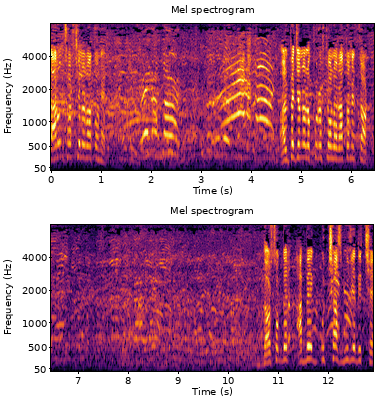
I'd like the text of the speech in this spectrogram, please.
দারুণ শট ছিল রতনের। অল্পের জন্য লক্ষ্যভ্রষ্ট হলো রতনের শট দর্শকদের আবেগ, উচ্ছ্বাস বুঝিয়ে দিচ্ছে।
